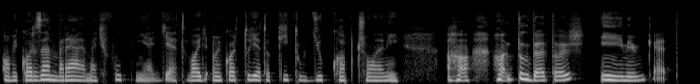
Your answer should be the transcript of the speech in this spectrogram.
amikor az ember elmegy futni egyet, vagy amikor tudjátok, ki tudjuk kapcsolni a, a tudatos énünket.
